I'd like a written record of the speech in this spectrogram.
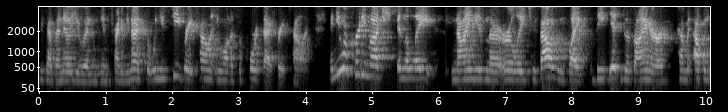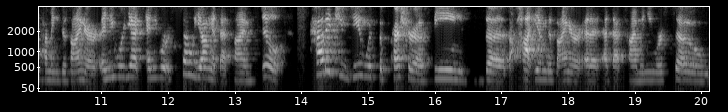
because i know you and you know trying to be nice but when you see great talent you want to support that great talent. And you were pretty much in the late 90s and the early 2000s like the it designer coming up and coming designer and you were yet and you were so young at that time still how did you deal with the pressure of being the, the hot young designer at, at that time when you were so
